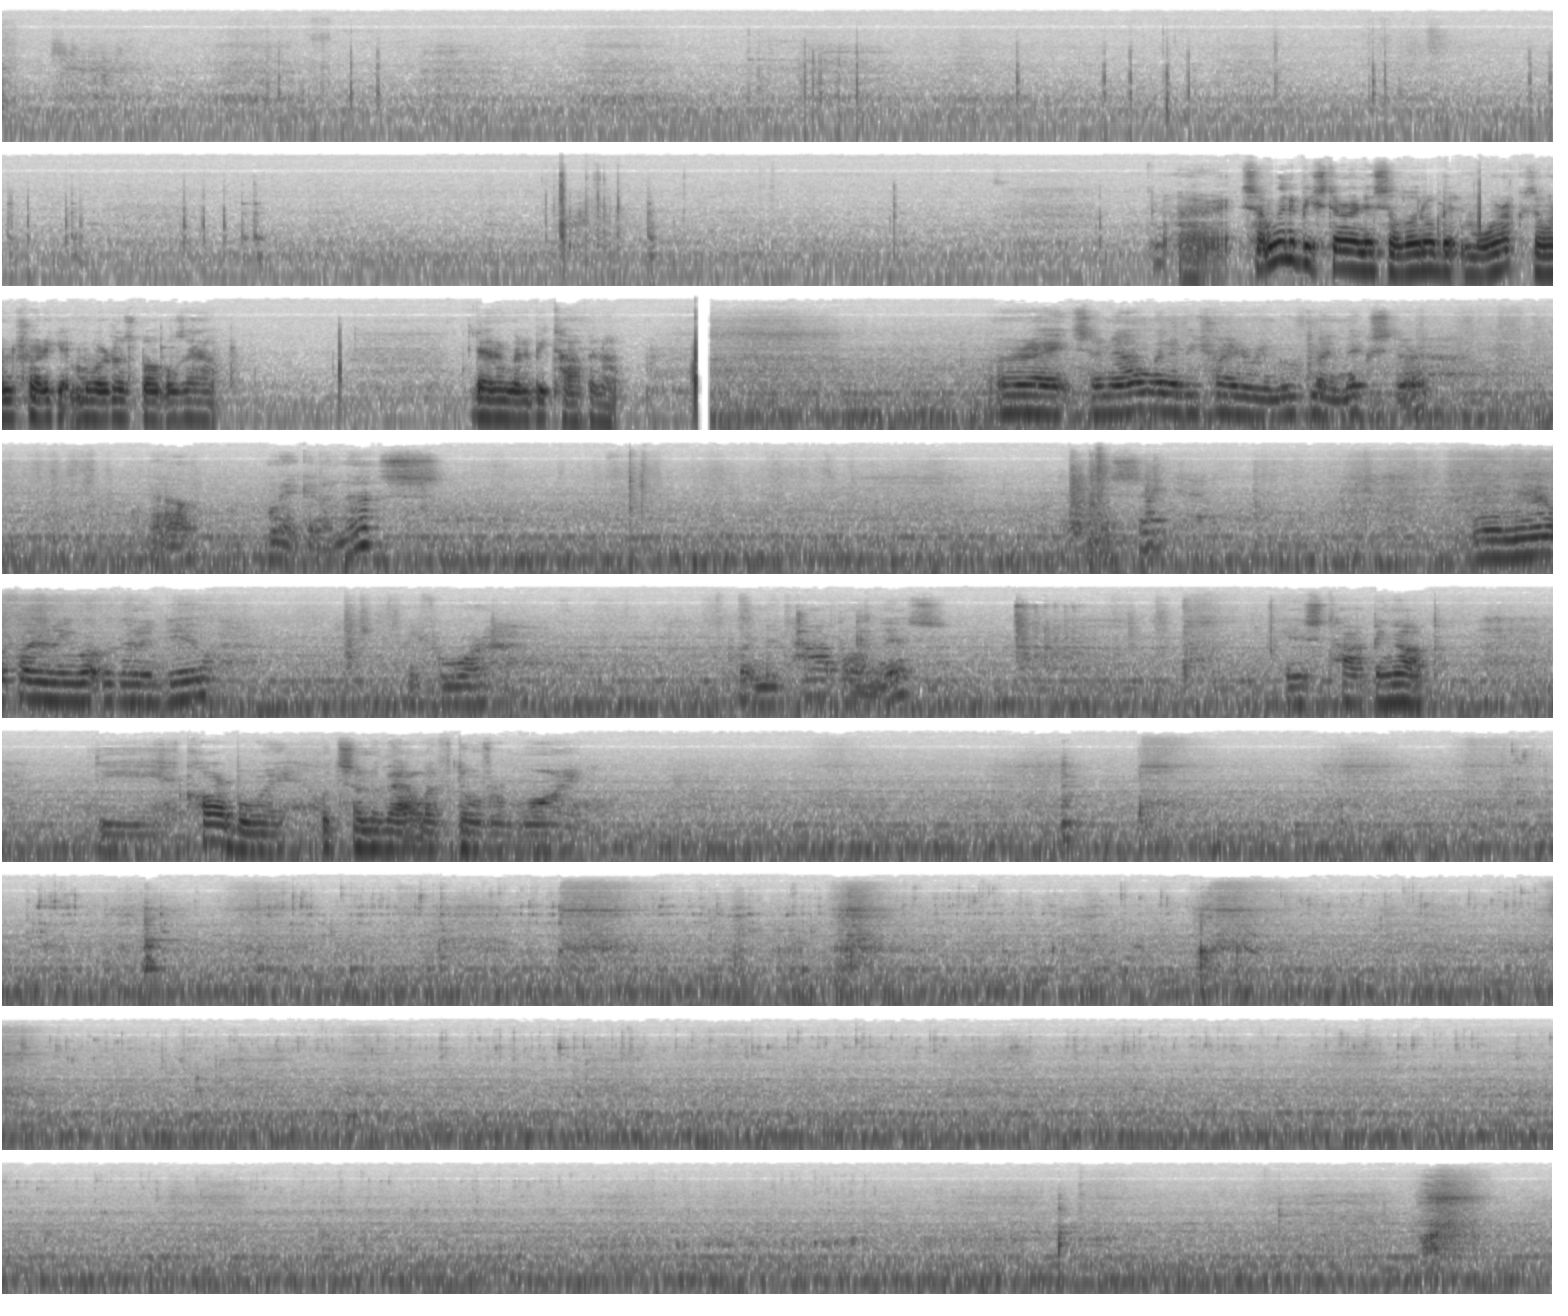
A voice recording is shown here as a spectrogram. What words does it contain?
Alright, so I'm going to be stirring this a little bit more because I want to try to get more of those bubbles out. Then I'm going to be topping up. Alright, so now I'm going to be trying to remove my mixture without making a mess. And now finally what we're going to do before putting the top on this is topping up the carboy with some of that leftover wine.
